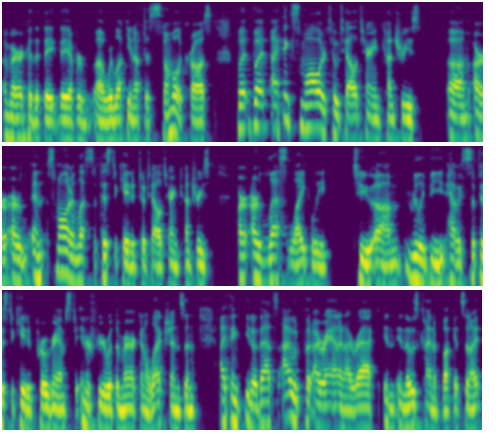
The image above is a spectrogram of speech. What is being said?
America that they they ever uh, were lucky enough to stumble across. But but I think smaller totalitarian countries um, are are and smaller and less sophisticated totalitarian countries are are less likely to um, really be having sophisticated programs to interfere with American elections. And I think you know that's I would put Iran and Iraq in in those kind of buckets. And I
